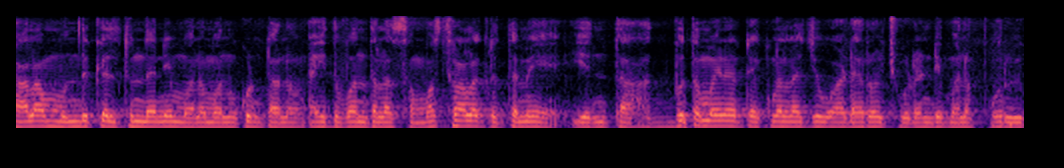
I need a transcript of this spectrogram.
చాలా ముందుకెళ్తుందని మనం అనుకుంటున్నాం ఐదు వందల సంవత్సరాల క్రితమే ఎంత అద్భుతమైన టెక్నాలజీ వాడారో చూడండి మన పూర్వీకులు.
